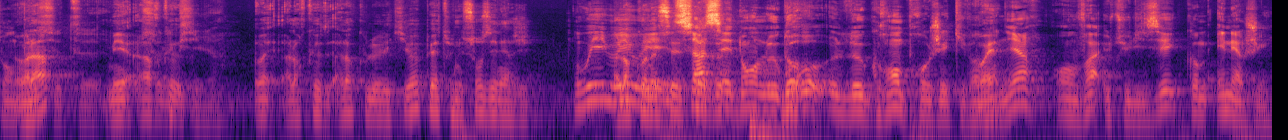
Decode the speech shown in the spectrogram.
pomper voilà. Cette, euh, Mais alors que, ouais, alors que, alors que le l'équiva peut être une source d'énergie. Oui, oui, oui. Ça, c'est dans le, gros, le grand projet qui va venir. On va utiliser comme énergie.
